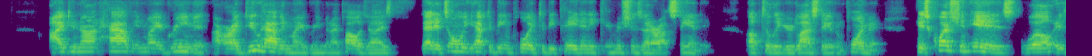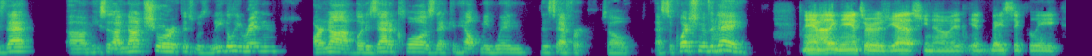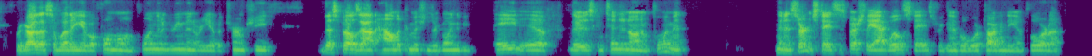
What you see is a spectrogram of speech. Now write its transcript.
I do not have in my agreement, or I do have in my agreement, I apologize, that it's only you have to be employed to be paid any commissions that are outstanding up to your last day of employment. His question is, well, is that, um, he says, I'm not sure if this was legally written or not, but is that a clause that can help me win this effort? So that's the question of the day. And I think the answer is yes. You know, it, it basically, regardless of whether you have a formal employment agreement or you have a term sheet, that spells out how the commissions are going to be paid if there is contingent on employment. Then in certain states, especially at will states, for example, we're talking to you in Florida,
